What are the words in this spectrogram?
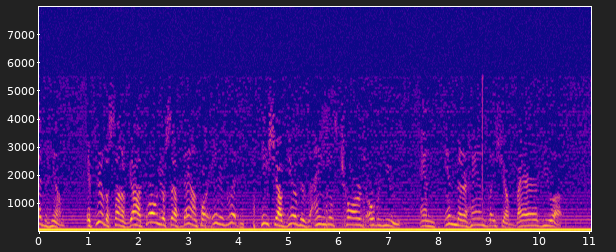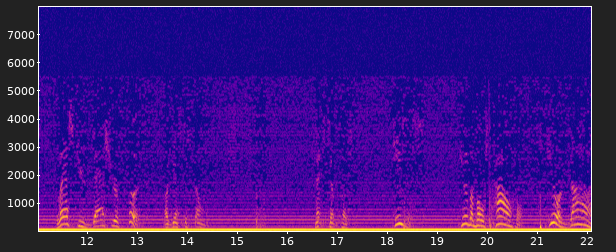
said to him, If you're the Son of God, throw yourself down, for it is written, He shall give His angels charge over you, and in their hands they shall bear you up, lest you dash your foot against a stone. Next temptation. Jesus, you're the most powerful. You are God.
